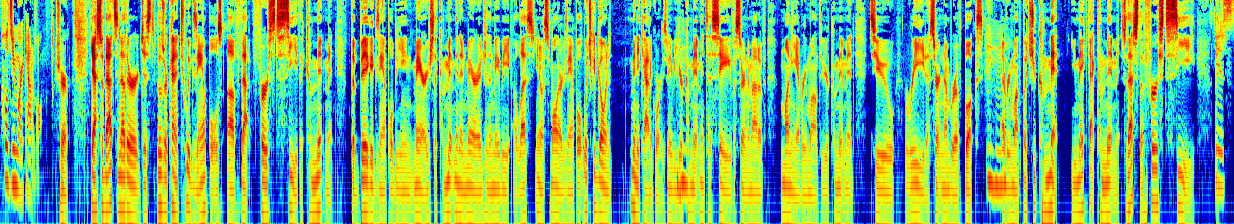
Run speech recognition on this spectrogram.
holds you more accountable. Sure. Yeah, so that's another just those are kind of two examples of that first C, the commitment. The big example being marriage, the commitment in marriage, and then maybe a less, you know, smaller example, which could go into many categories. Maybe your mm-hmm. commitment to save a certain amount of money every month, or your commitment to read a certain number of books mm-hmm. every month. But you commit. You make that commitment. So that's the first C Is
